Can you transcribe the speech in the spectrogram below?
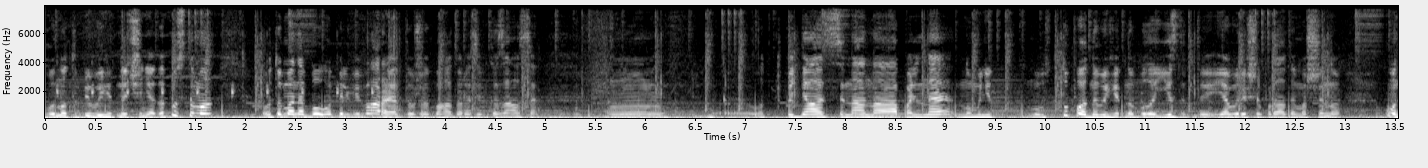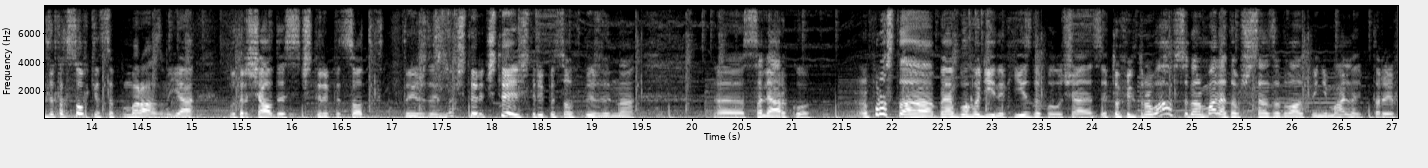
воно тобі вигідно чи ні. Допустимо, от у мене був Opel Vivaro, я це вже багато разів казав це. М, От піднялася ціна на пальне, ну мені ну, тупо невигідно було їздити. Я вирішив продати машину. Ну, для таксовки це маразм. Я витрачав десь 4500 в тиждень, ну 4-4500 в тиждень на е, солярку. Ну, Просто бо благодійник їздив, виходить. І то фільтрував, все нормально, там 60 за 2 мінімальний тариф.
